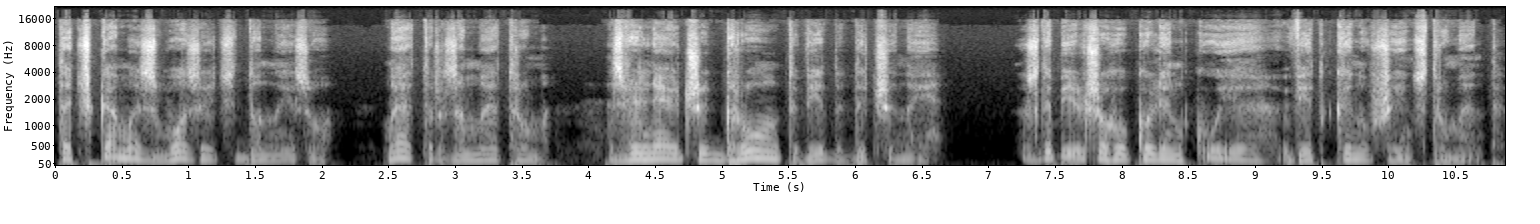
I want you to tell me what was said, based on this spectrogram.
тачками звозить донизу, метр за метром, звільняючи ґрунт від дичини. Здебільшого колінкує, відкинувши інструмент.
